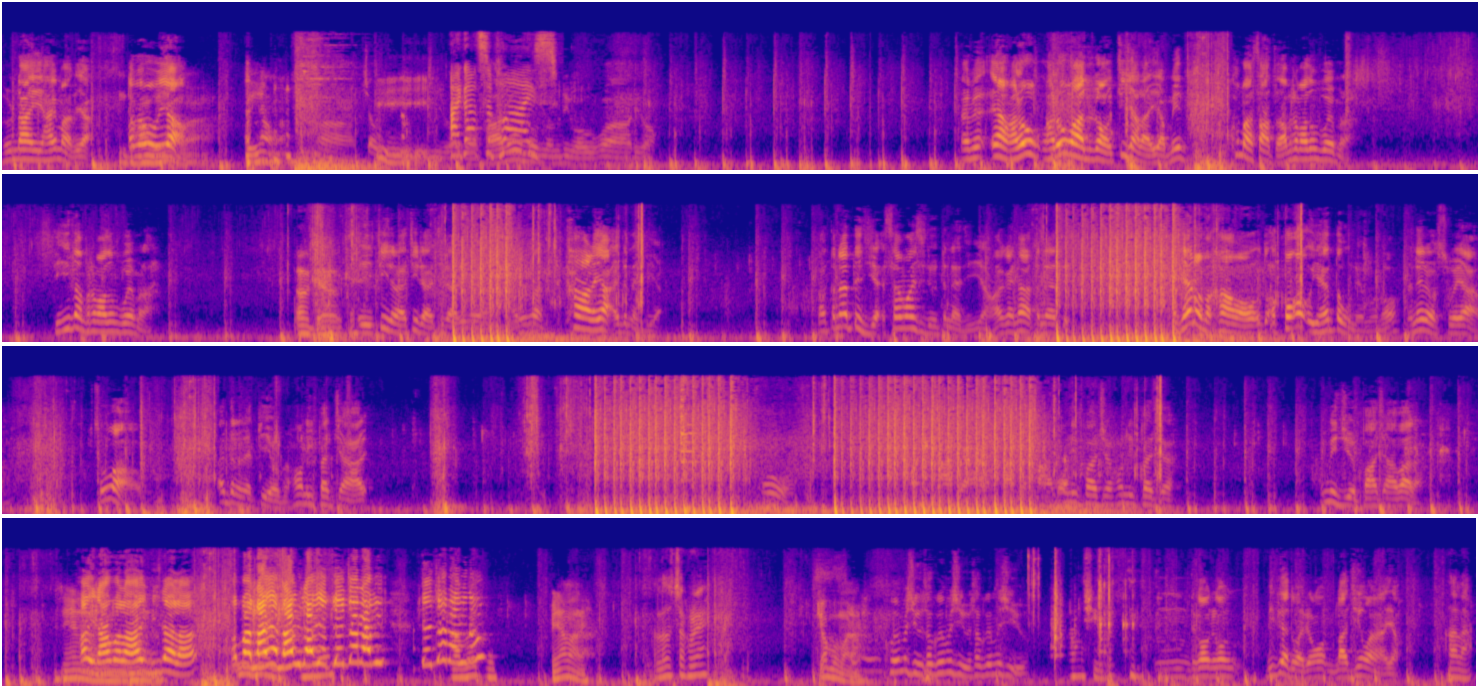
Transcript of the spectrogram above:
လူနိုင်ဟိုင်းပါဗျာအမေဟိုရရောက်ပါအာကြောက် I got supplies ဒီကောင်ဟွာဒီကောင်အဲ့မဲ့အဲ့ငါတို့ငါတို့ဟွာလို့တော့ကြည့်ချလာရအောင်မင်းခုမှစတာပထမဆုံးပွဲမလားဒီ event ပထမဆုံးပွဲမလားဟုတ်တယ်ဟုတ်တယ်အေးကြည့်တာကြည့်တာကြည့်တာဒီမှာငါတို့ကခါရရအဲ့တနေ့ကြီးอ่ะော်တနက်တက်ကြီးဆမ်ဝိုင်းစီတူတနက်ကြီးရအောင်အကန်နာတနက်တက်အရန်တော့မခါပါဘူးအပေါ်အောက်အရန်တုံတယ်ပေါ့နော်နည်းနည်းတော့ဆွဲရအောင်ဆိုးပါအောင်အဲ့ဒါလည်းပြည့်အောင်ဟော်နီဘတ်ဂျာတဲ့ honey badger, honey badger. အမေကြီးပါကြပါလားဟိုက်လာမလားဟိုက်မီလာလားအမလာရလာပြီလာပြီပြန်ကြလာပြီပြန်ကြလာပြီနော်ဘယ်မှာလဲဟယ်လိုစကရဲကြောက်ပေါ်မှာလားခွင့်မရှိဘူးဆောက်ခွင့်မရှိဘူးဆောက်ခွင့်မရှိဘူးမရှိอืมဒီကောင်ဒီကောင်မီးပြတ်သွားတယ်ဒီကောင်လာချင်းသွားတာအရာဟာလား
